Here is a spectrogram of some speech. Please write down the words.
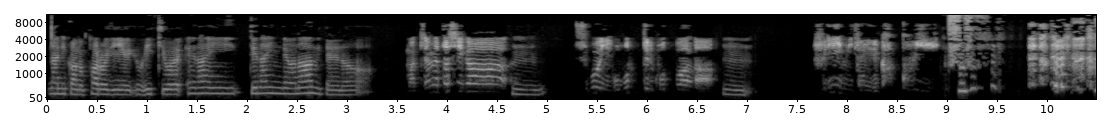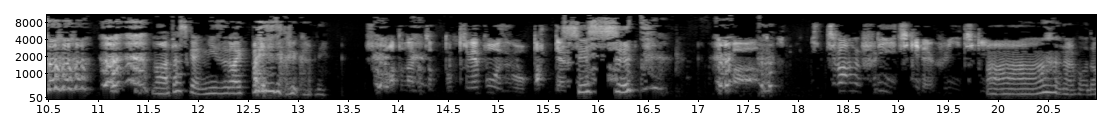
何かのパロディの息を得ない、出ないんだよな、みたいな。まあ、ちなみに私がうん、すごい思ってることは、うん。フリーみたいでかっこいい。まあ確かに水がいっぱい出てくるからね。そうあとなんかちょっと決めポーズをバッてやるシュッシュって。やっぱ、一番フリーチキだよ、フリーチキ。あー、なるほど。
